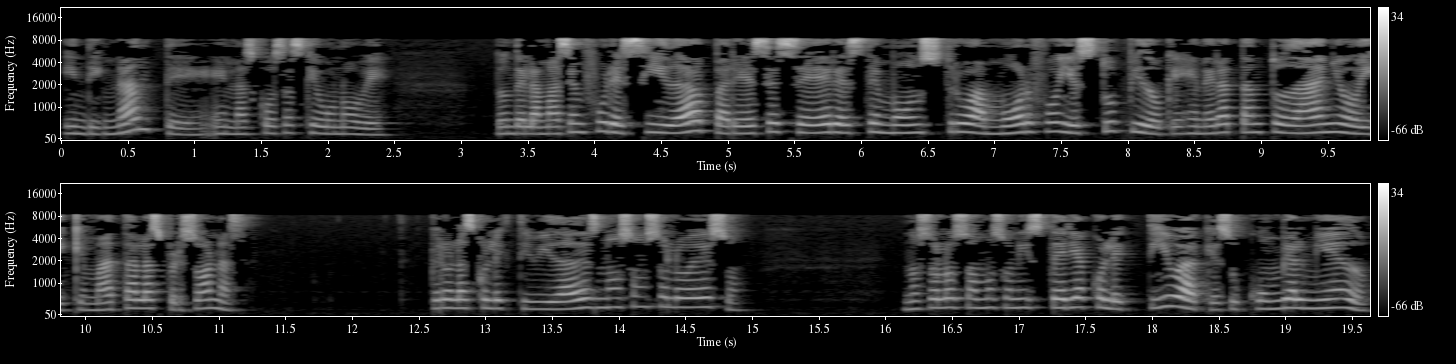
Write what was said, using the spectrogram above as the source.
indignante en las cosas que uno ve, donde la más enfurecida parece ser este monstruo amorfo y estúpido que genera tanto daño y que mata a las personas. Pero las colectividades no son solo eso. No solo somos una histeria colectiva que sucumbe al miedo.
